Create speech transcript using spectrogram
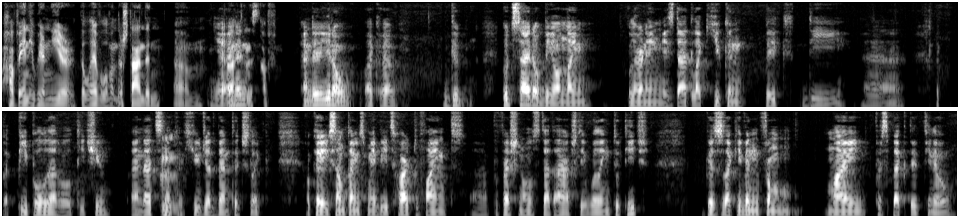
have anywhere near the level of understanding. Um, Yeah, and then- kind of stuff. and then you know like a good good side of the online learning is that like you can pick the uh like, like people that will teach you and that's like Mm. a huge advantage like okay sometimes maybe it's hard to find uh, professionals that are actually willing to teach because like even from my perspective you know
